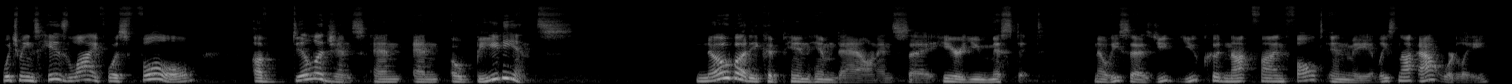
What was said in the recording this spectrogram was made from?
Which means his life was full of diligence and, and obedience. Nobody could pin him down and say, Here, you missed it. No, he says, you, you could not find fault in me, at least not outwardly.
